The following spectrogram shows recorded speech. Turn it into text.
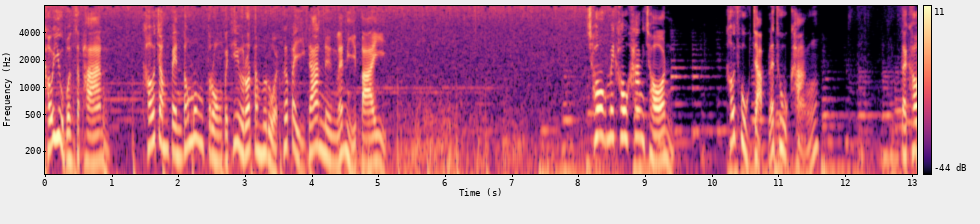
เขาอยู่บนสะพาน เขาจำเป็นต้องมุ่งตรงไปที่รถตำรวจเพื่อไปอีกด้านหนึ่งและหนีไป โชคไม่เข้าข้างชอน เขาถูกจับและถูกขัง แต่เขา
